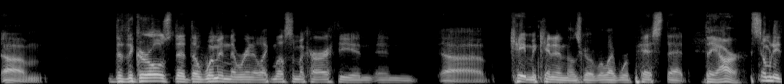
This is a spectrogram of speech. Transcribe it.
um the the girls that the women that were in it, like Melissa McCarthy and and uh Kate McKinnon and those girls were like we're pissed that They are. somebody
